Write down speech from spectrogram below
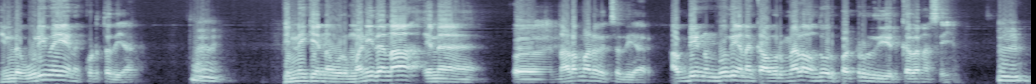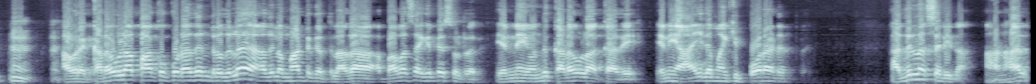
இந்த உரிமையை எனக்கு கொடுத்தது யார்? இன்னைக்கு என்ன ஒரு மனிதனா என்ன நடமாட வச்சது யார்? அப்படின்னும் போது எனக்கு அவர் மேல வந்து ஒரு பற்றுறுதி இருக்கதானே செய்யும். அவரை கடவுளா பார்க்க கூடாதுன்றதுல அதுல மாற்றுக்கத்துல அதான் பாபா சாஹிப்பே சொல்றாரு என்னை வந்து கடவுளாக்காதே என்னை ஆயுதமாக்கி போராடுன்ற. அதெல்லாம் சரிதான். ஆனால்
